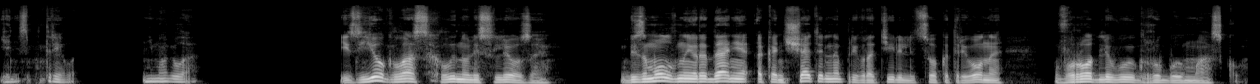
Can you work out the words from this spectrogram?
Я не смотрела. Не могла. Из ее глаз хлынули слезы. Безмолвные рыдания окончательно превратили лицо Катрионы в уродливую грубую маску.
